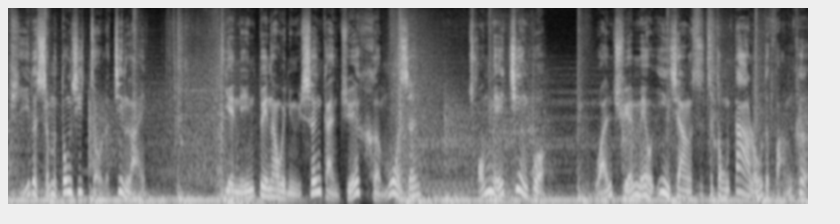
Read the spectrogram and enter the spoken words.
提了什么东西走了进来。燕玲对那位女生感觉很陌生，从没见过。完全没有印象是这栋大楼的房客。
